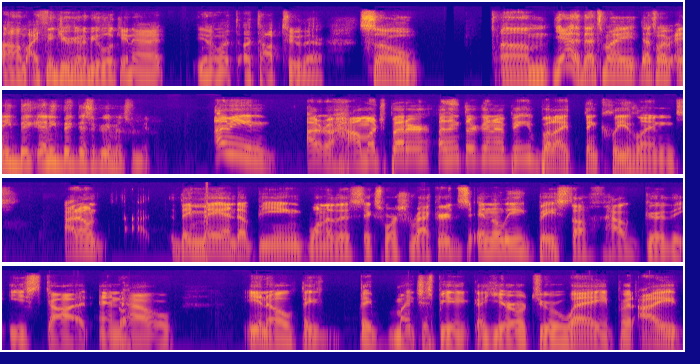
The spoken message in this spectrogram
Um, I think you're going to be looking at you know a, a top two there. So um, yeah, that's my that's my any big any big disagreements from you. I mean, I don't know how much better I think they're gonna be, but I think Cleveland. I don't. They may end up being one of the six worst records in the league based off how good the East got and Oh. how, you know, they they might just be a, year or two away. But I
